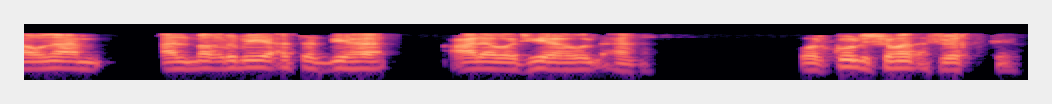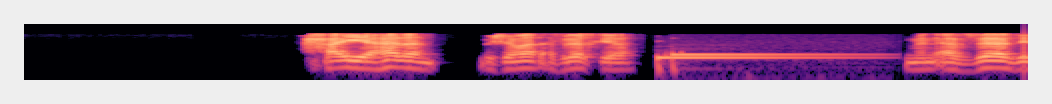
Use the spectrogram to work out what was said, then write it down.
أو نعم المغربية أتت بها على وجهها الآن. والكل شمال أفريقيا. حي هلا. بشمال أفريقيا من أفزاز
